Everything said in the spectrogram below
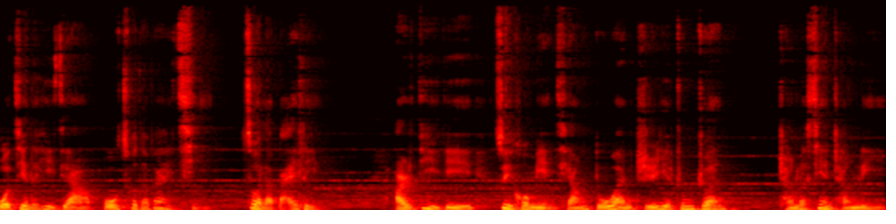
我进了一家不错的外企，做了白领。而弟弟最后勉强读完职业中专，成了县城里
